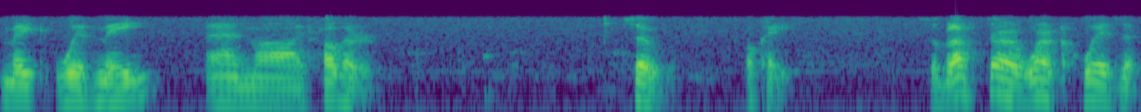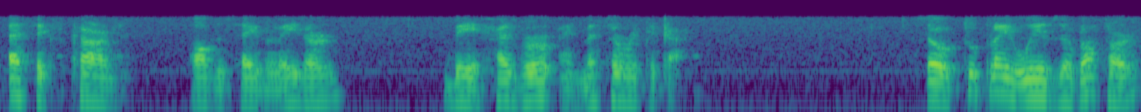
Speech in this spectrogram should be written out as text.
make with me and my father. So, okay. The blaster work with the FX card of the Saber laser, be Hasbro and Master Replica. So, to play with the blaster,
